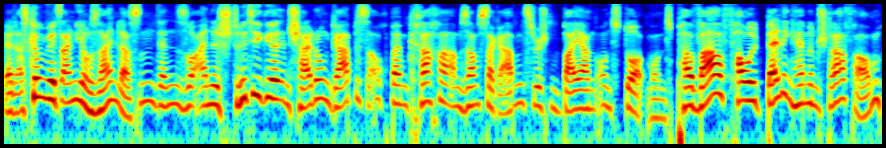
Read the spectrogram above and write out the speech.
ja, das können wir jetzt eigentlich auch sein lassen, denn so eine strittige Entscheidung gab es auch beim Kracher am Samstagabend Abend zwischen Bayern und Dortmund. Pavard fault Bellingham im Strafraum.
